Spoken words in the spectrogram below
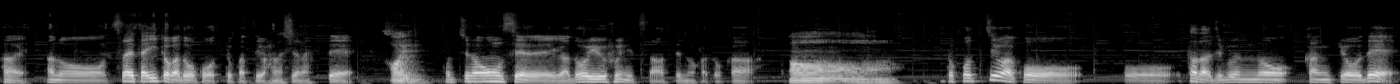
はい。あの、伝えたい意図がどうこうとかっていう話じゃなくて、はい。こっちの音声がどういう風に伝わってるのかとか、あー。とこっちはこう、こうただ自分の環境で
